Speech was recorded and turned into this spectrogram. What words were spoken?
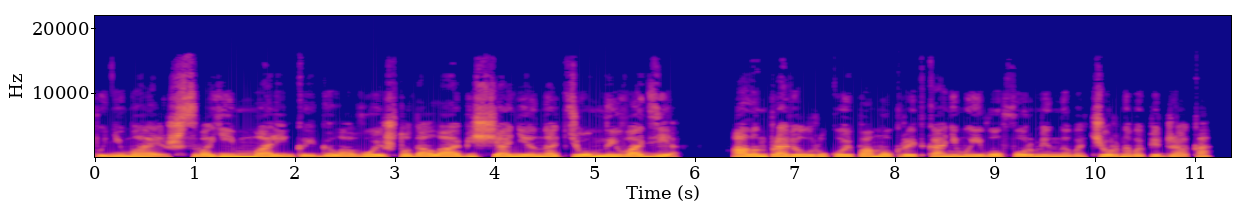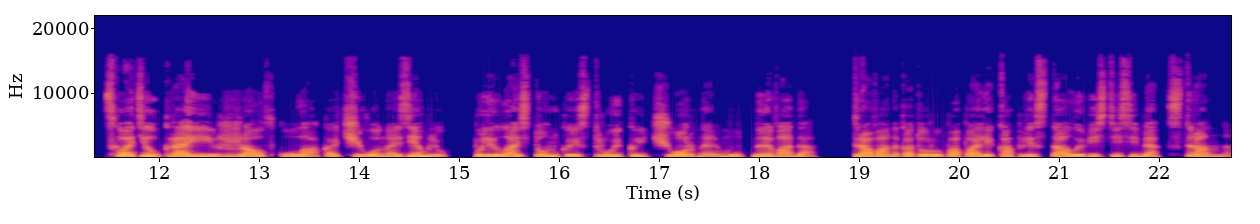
Понимаешь своей маленькой головой, что дала обещание на темной воде. Алан провел рукой по мокрой ткани моего форменного черного пиджака, схватил край и сжал в кулак, отчего на землю полилась тонкой струйкой черная мутная вода. Трава, на которую попали капли, стала вести себя странно.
